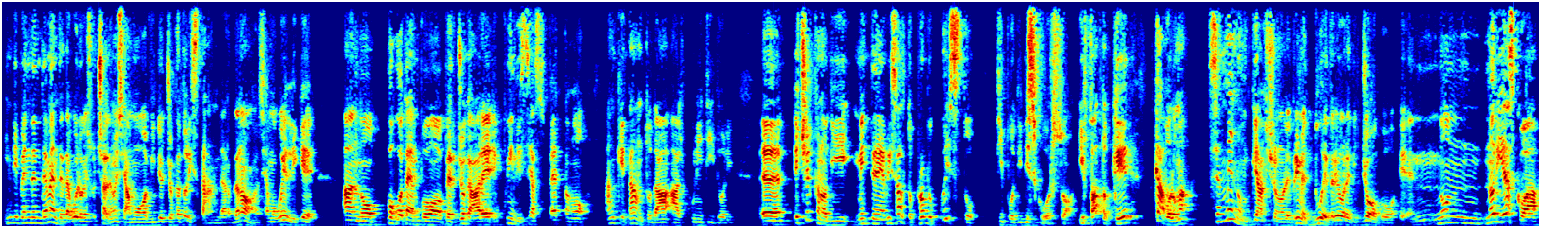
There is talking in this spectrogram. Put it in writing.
indipendentemente da quello che succede. Noi siamo videogiocatori standard, no? Siamo quelli che hanno poco tempo per giocare e quindi si aspettano anche tanto da alcuni titoli eh, e cercano di mettere in risalto proprio questo tipo di discorso. Il fatto che, cavolo, ma se a me non piacciono le prime due o tre ore di gioco, eh, non, non, riesco a,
